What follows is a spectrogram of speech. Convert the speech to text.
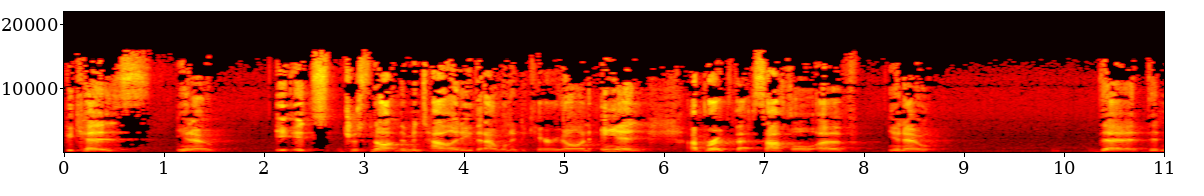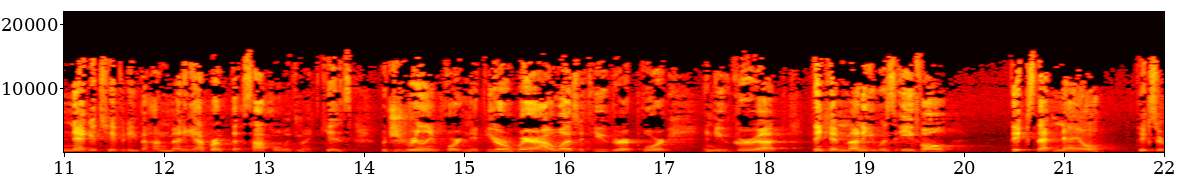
because, you know, it's just not the mentality that I wanted to carry on. And I broke that cycle of, you know, the the negativity behind money. I broke that cycle with my kids, which is really important. If you're where I was, if you grew up poor and you grew up thinking money was evil, fix that now. Fix it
